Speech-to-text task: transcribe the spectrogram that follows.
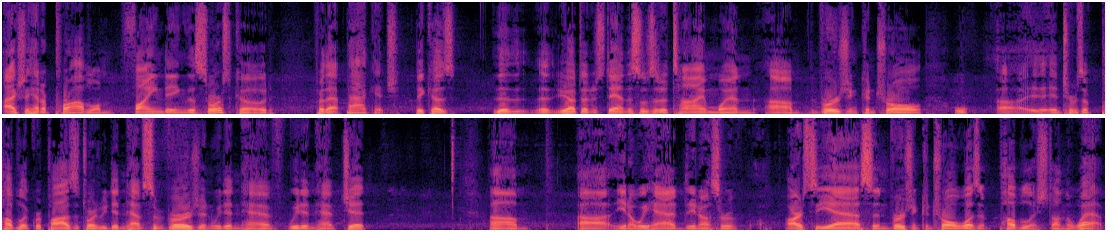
I actually had a problem finding the source code for that package because the, the, you have to understand this was at a time when um, version control uh, in terms of public repositories we didn't have subversion we didn't have we didn't have Git. Um, uh, you know we had you know sort of RCS and version control wasn't published on the web.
